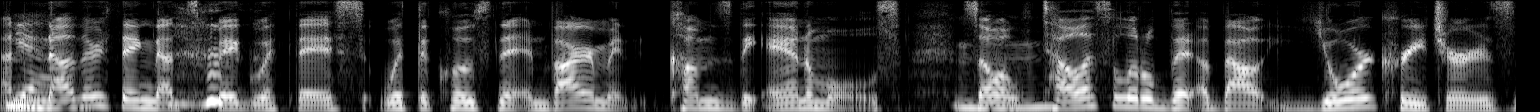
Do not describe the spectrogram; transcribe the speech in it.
Yeah. Another thing that's big with this, with the close knit environment, comes the animals. Mm-hmm. So tell us a little bit about your creatures,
